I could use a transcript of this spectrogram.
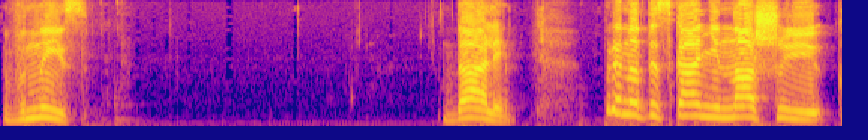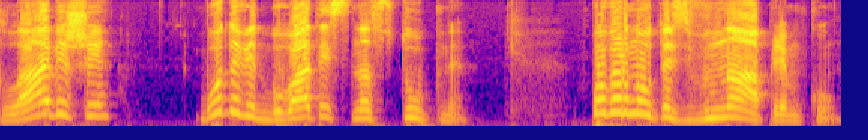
вниз. Далі, при натисканні нашої клавіші буде відбуватись наступне. Повернутись в напрямку.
